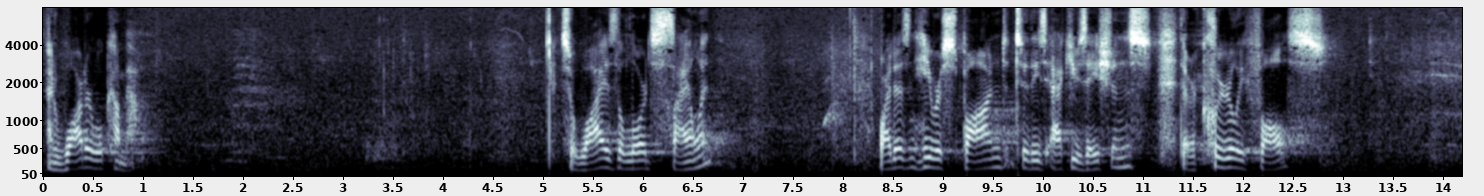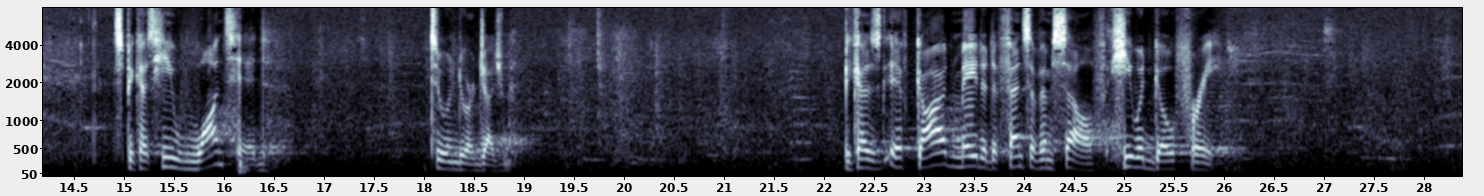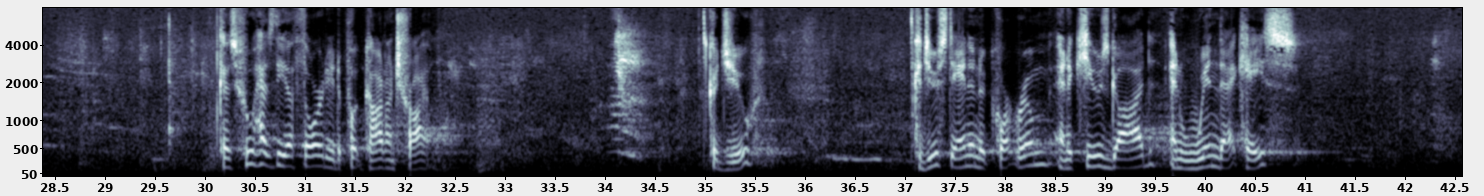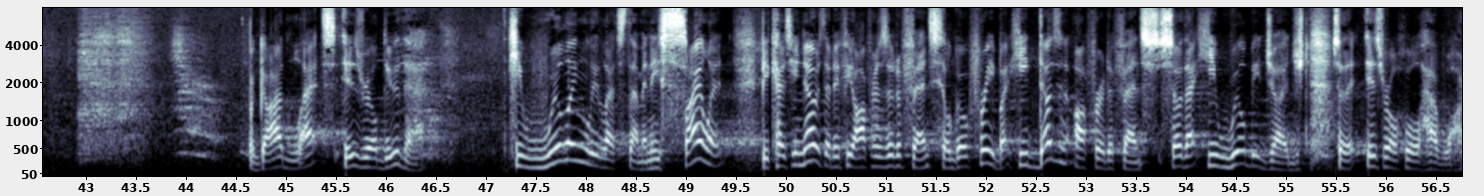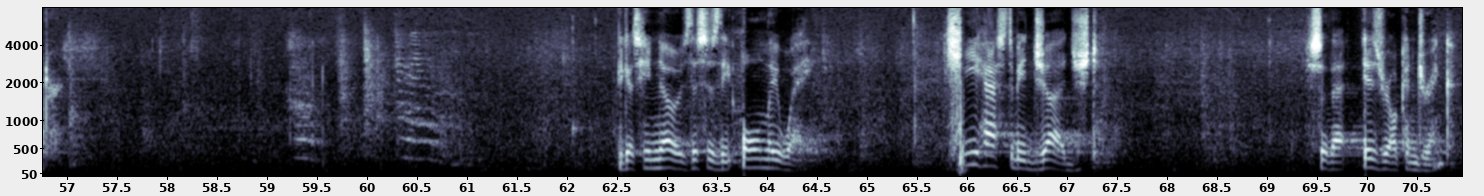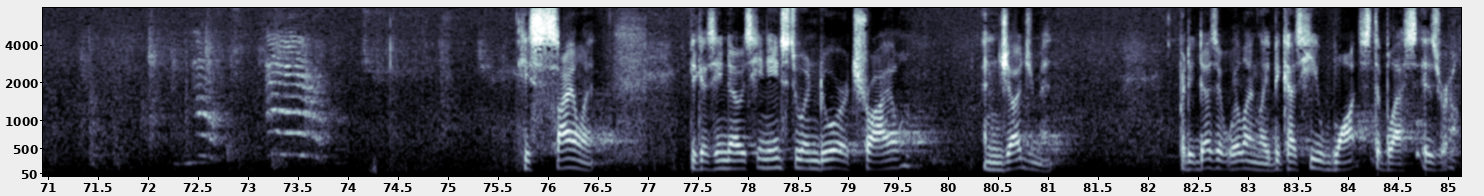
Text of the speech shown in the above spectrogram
And water will come out. So, why is the Lord silent? Why doesn't he respond to these accusations that are clearly false? It's because he wanted to endure judgment. Because if God made a defense of himself, he would go free. Because who has the authority to put God on trial? Could you? Could you stand in a courtroom and accuse God and win that case? But God lets Israel do that. He willingly lets them, and he's silent because he knows that if he offers a defense, he'll go free. But he doesn't offer a defense so that he will be judged, so that Israel will have water. Because he knows this is the only way. He has to be judged so that Israel can drink. He's silent because he knows he needs to endure trial and judgment. But he does it willingly because he wants to bless Israel.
